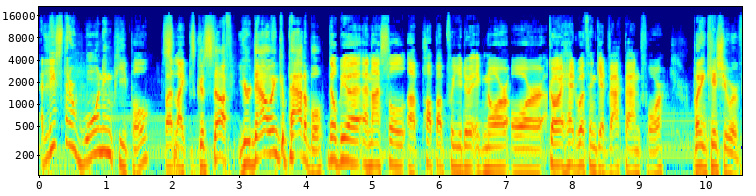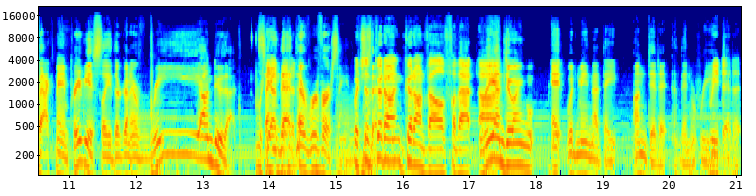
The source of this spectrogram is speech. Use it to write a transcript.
At least they're warning people, but like It's good stuff. You're now incompatible. there'll be a, a nice little uh, pop up for you to ignore or go ahead with and get VAC banned for. But in case you were VAC banned previously, they're going to re undo that, saying Re-undo that it. they're reversing it. Which is good on good on Valve for that. Uh, Re undoing it would mean that they undid it and then re Redid it.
